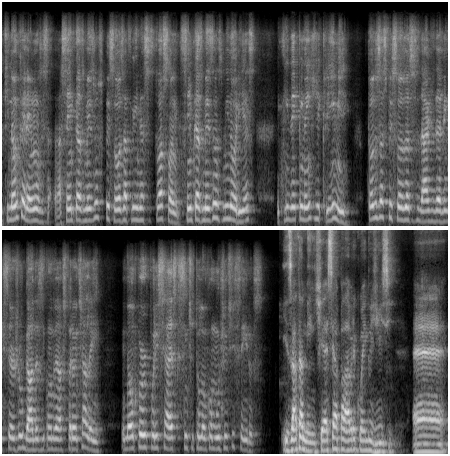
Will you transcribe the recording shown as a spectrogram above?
que não queremos sempre as mesmas pessoas à frente dessas situações, sempre as mesmas minorias e que independente de crime, todas as pessoas da sociedade devem ser julgadas e condenadas perante a lei e não por policiais que se intitulam como justiceiros. Exatamente, essa é a palavra que o Endo disse. É,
